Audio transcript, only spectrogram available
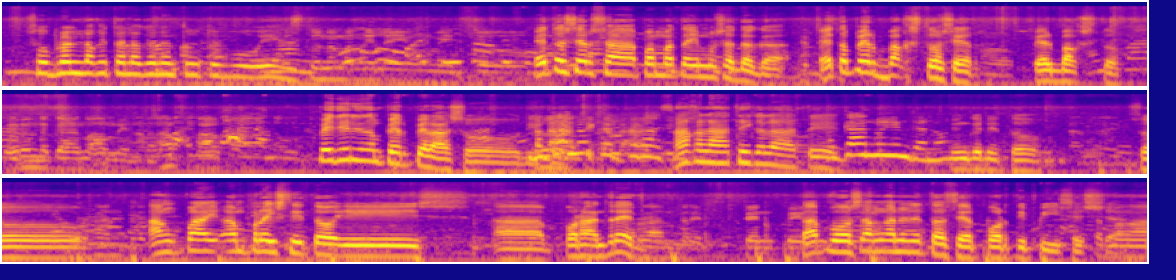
Sobrang laki talaga ng tutubuin. Gusto naman nila yung medyo... Ito sir sa pamatay mo sa daga. Ito per box to sir. Per box to. Pero nag-ano kami ng half-half. Pwede rin ng per peraso dito. Kalahati, kalahati. Ah, kalahati, kalahati. Magkano yung gano'n? Yung ganito. So, ang pri- ang price nito is ah, 400. 400. 10 pesos. Tapos ang ano nito sir, 40 pieces siya. Mga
